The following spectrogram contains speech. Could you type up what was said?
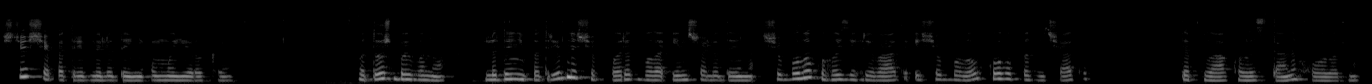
Що ще потрібно людині у мої роки? Отож би воно. Людині потрібно, щоб поряд була інша людина, щоб було кого зігрівати і щоб було в кого позичати тепла, коли стане холодно.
